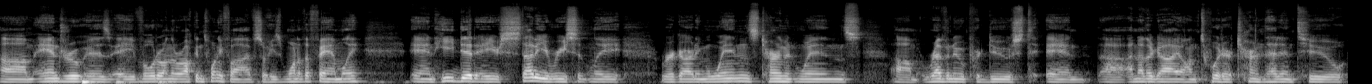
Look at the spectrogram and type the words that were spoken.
Um, Andrew is a voter on the Rockin' 25, so he's one of the family. And he did a study recently regarding wins, tournament wins, um, revenue produced, and uh, another guy on Twitter turned that into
